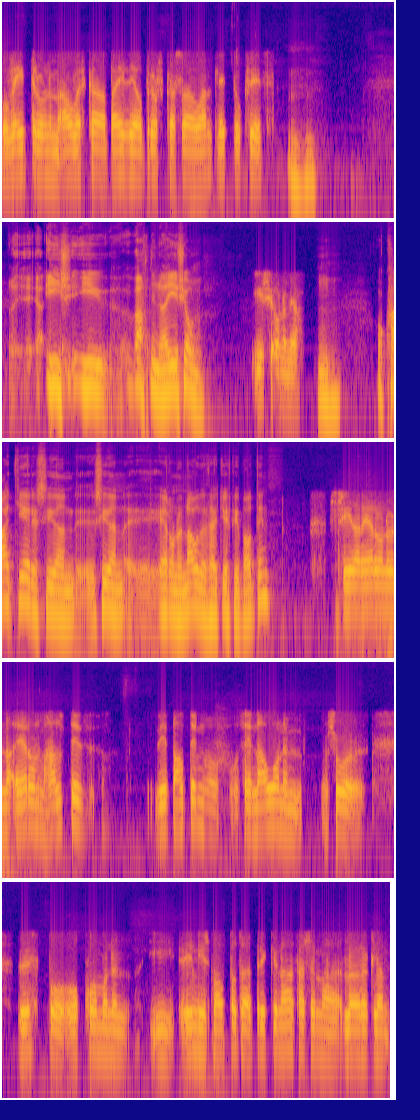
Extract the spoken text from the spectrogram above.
og veitir honum áverka bæði á brjóskassa og andlit og hvið Mm Í, í vatninu eða í sjónum? í sjónum já. Mm. Og hvað gerir síðan, síðan er honum náðið það ekki upp í bátinn? Síðan er honum, er honum haldið við bátinn og, og þeir ná honum svo upp og, og kom honum í, inn í smábátabryggjuna þar sem að lögreglan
